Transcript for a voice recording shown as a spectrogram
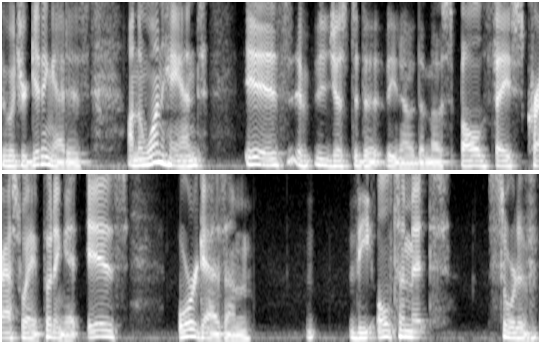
what you're getting at is, on the one hand, is just the you know the most bald faced, crass way of putting it is orgasm, the ultimate sort of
